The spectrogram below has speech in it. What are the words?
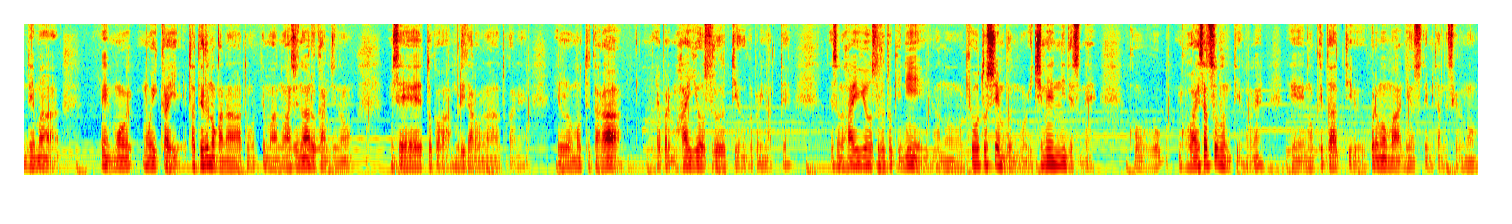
でまあね、もうもう一回建てるのかなと思って、まあ、あの味のある感じの店とかは無理だろうなとかねいろいろ思ってたらやっぱりもう廃業するっていうことになってでその廃業する時にあの京都新聞の一面にですねこうご挨拶文っていうのをね、えー、載っけたっていうこれもまあニュースで見たんですけども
